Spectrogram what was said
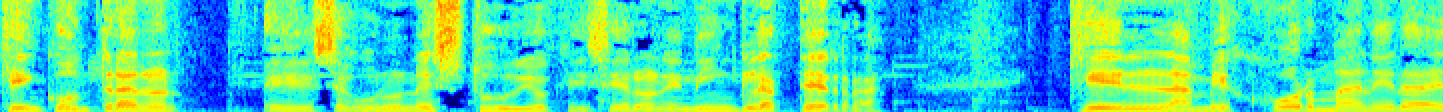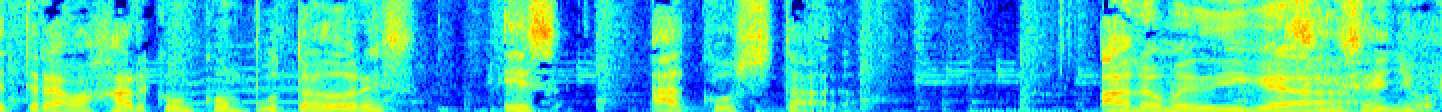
que encontraron según un estudio que hicieron en Inglaterra, que la mejor manera de trabajar con computadores es acostado. Ah, no me diga. Sí, señor.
